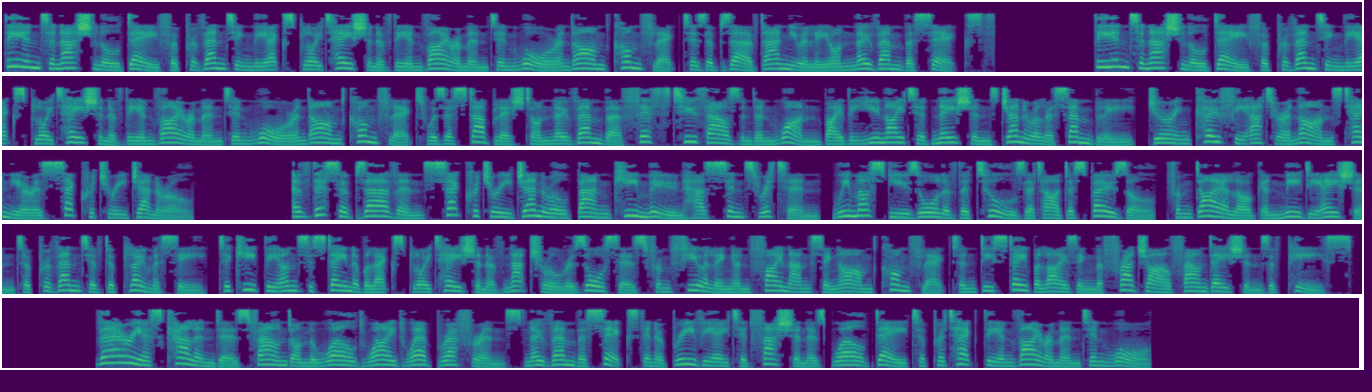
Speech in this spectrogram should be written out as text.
The International Day for Preventing the Exploitation of the Environment in War and Armed Conflict is observed annually on November 6. The International Day for Preventing the Exploitation of the Environment in War and Armed Conflict was established on November 5, 2001 by the United Nations General Assembly, during Kofi Atta Annan's tenure as Secretary-General. Of this observance Secretary-General Ban Ki-moon has since written, we must use all of the tools at our disposal, from dialogue and mediation to preventive diplomacy, to keep the unsustainable exploitation of natural resources from fueling and financing armed conflict and destabilizing the fragile foundations of peace. Various calendars found on the World Wide Web reference November 6 in abbreviated fashion as World Day to Protect the Environment in War.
